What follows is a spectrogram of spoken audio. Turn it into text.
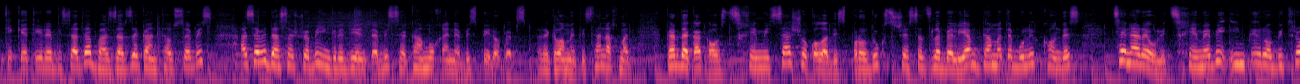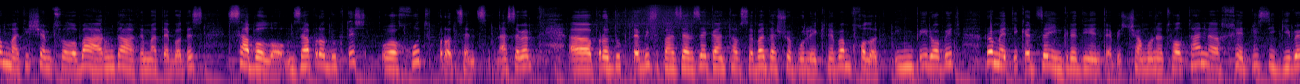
ეტიკეტირებისა და ბაზარზე განთავსების, ასევე დასაშვების ვარაუდები ინგრედიენტების გამოყენების პირობებს. რეგლამენტის თანახმად, გარდა კაკაოს ცხიმისა, შოკოლადის პროდუქტს შესაძლებელია დამატებული ჰქონდეს ცენარეული ცხიმები იმ პირობით, რომ მათი შემცველობა არ უნდა აღემატებოდეს საბოლოო მზა პროდუქტის 5%-ს. ასევე პროდუქტების ბაზარზე განთავსება დაშვებული იქნება მხოლოდ იმ პირობით, რომ ეტიკეტზე ინგრედიენტების ჩამონათვალთან ხედვის იგივე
